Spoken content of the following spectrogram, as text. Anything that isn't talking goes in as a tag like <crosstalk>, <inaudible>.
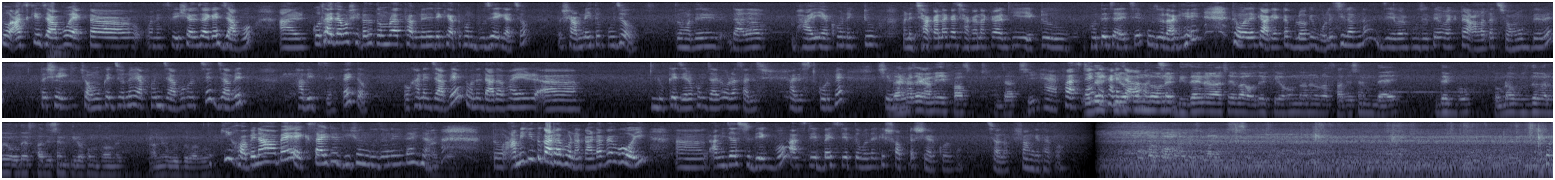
তো আজকে যাব একটা মানে স্পেশাল জায়গায় যাব। আর কোথায় যাব সেটা তো তোমরা থামনেল দেখে এতক্ষণ বুঝেই গেছো। তো সামনেই তো পুজো। তোমাদের দাদা ভাই এখন একটু মানে ঝাঁকানাকা ঝাঁকানাকা আর কি একটু হতে চাইছে পুজোর আগে। তোমাদেরকে আগে একটা ব্লগে বলেছিলাম না, যে এবার পুজোতেও একটা আলাদা চমক দেবে। তো সেই চমকের জন্য এখন যাব হচ্ছে জাভেদ হাবিবসে, তাই তো? ওখানে যাবে। তোমাদের দাদা ভাইয়ের লুকে যেরকম যাবে, ওরা সাজেস্ট সাজেস্ট করবে দেখা যাক আমি ফার্স্ট যাচ্ছি। হ্যাঁ ফার্স্ট টাইম ওদের এখানে যাওয়া কীরকম ধরনের হচ্ছে ডিজাইনার আছে বা ওদের কীরকম ধরনের ওরা সাজেশন দেয় দেখব। তোমরাও বুঝতে পারবে ওদের সাজেশন কীরকম ধরনের আমিও বুঝতে পারব। কি হবে না হবে এক্সাইটেড ভীষণ দুজনেই তাই না? তো আমি কিন্তু কাটাবো না কাটাবে ওই। আহ, আমি জাস্ট দেখব আর স্টেপ বাই স্টেপ তোমাদেরকে সবটা শেয়ার করব। চলো সঙ্গে থাকো।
